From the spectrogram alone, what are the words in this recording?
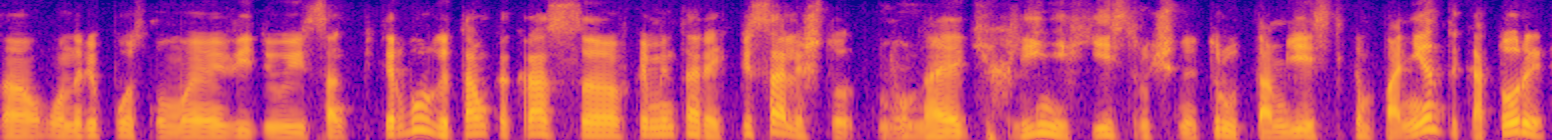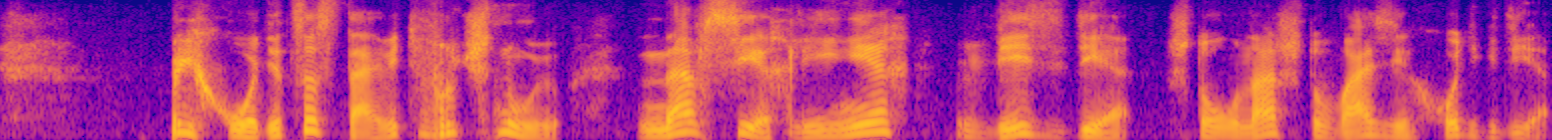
э, он репостнул мое видео из Санкт-Петербурга, там как раз э, в комментариях писали, что ну, на этих линиях есть ручной труд, там есть компоненты, которые приходится ставить вручную на всех линиях везде, что у нас, что в Азии, хоть где.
